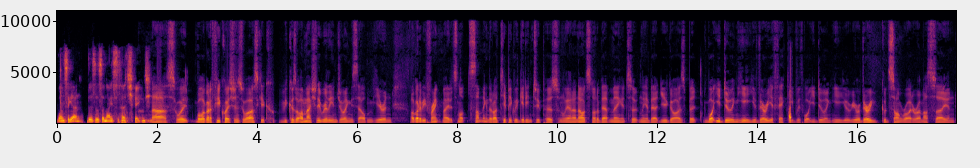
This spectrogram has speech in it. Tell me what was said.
once again, this is a nice uh, change. Nah, sweet. Well, I've got a few questions to ask you because I'm actually really enjoying this album here, and I've got to be frank, mate. It's not something that I typically get into personally, and I know it's not about me. It's certainly about you guys. But what you're doing here, you're very effective with what you're doing here. You're, you're a very good songwriter, I must say, and.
